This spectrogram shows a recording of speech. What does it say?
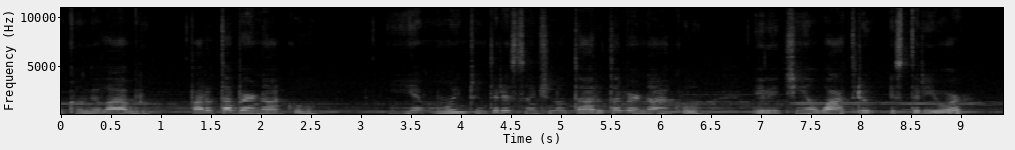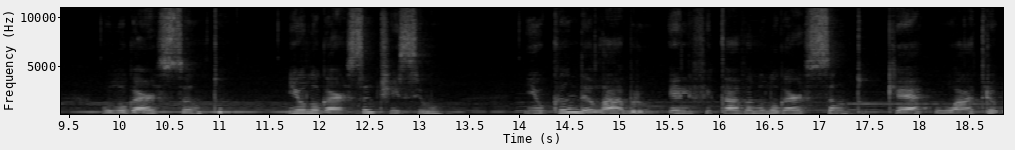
o candelabro, para o tabernáculo. E é muito interessante notar o tabernáculo ele tinha o átrio exterior, o lugar santo e o lugar santíssimo. E o candelabro, ele ficava no lugar santo, que é o átrio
